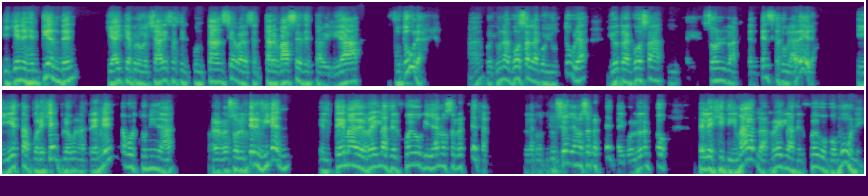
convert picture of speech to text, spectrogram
y quienes entienden que hay que aprovechar esa circunstancia para sentar bases de estabilidad futura. ¿ah? Porque una cosa es la coyuntura y otra cosa son las tendencias duraderas. Y esta, por ejemplo, es una tremenda oportunidad para resolver bien el tema de reglas del juego que ya no se respetan. La constitución ya no se respeta y por lo tanto de legitimar las reglas del juego comunes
